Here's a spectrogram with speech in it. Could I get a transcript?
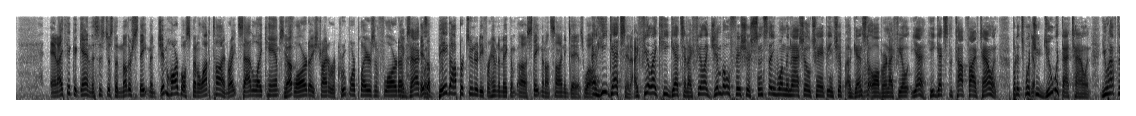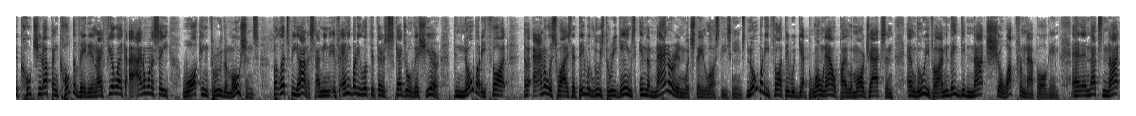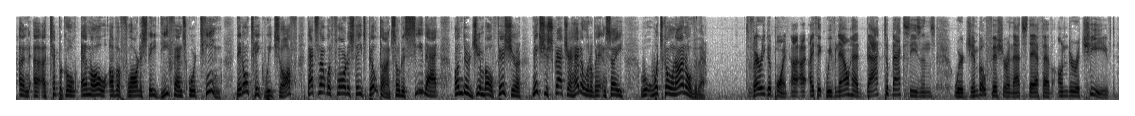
and I think, again, this is just another statement. Jim Harbaugh spent a lot of time, right? Satellite camps in yep. Florida. He's trying to recruit more players in Florida. Exactly. It's a big opportunity for him to make a, a, statement on signing day as well. And he gets it. I feel like he gets it. I feel like Jimbo Fisher, since they won the national championship against mm-hmm. Auburn, I feel, yeah, he gets the top five talent. But it's what yep. you do with that talent. You have to coach it up and cultivate it. And I feel like, I, I don't want to say walking through the motions, but let's be honest. I mean, if anybody looked at their schedule this year, nobody thought uh, analyst wise that they would lose three games in the manner in which they lost these games. Nobody thought they would get blown out by Lamar Jackson and Louisville. I mean, they did not show up from that ball game, and, and that's not an, a, a typical mo of a Florida State defense or team. They don't take weeks off. That's not what Florida State's built on. So to see that under Jimbo Fisher makes you scratch your head a little bit and say, what's going on over there? It's a very good point. I, I think we've now had back to back seasons where Jimbo Fisher and that staff have underachieved.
